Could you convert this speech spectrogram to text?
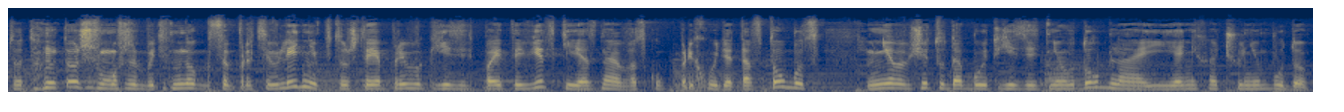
то там тоже может быть много сопротивлений, потому что я привык ездить по этой ветке, я знаю, во сколько приходит автобус. Мне вообще туда будет ездить неудобно, и я не хочу, не буду.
